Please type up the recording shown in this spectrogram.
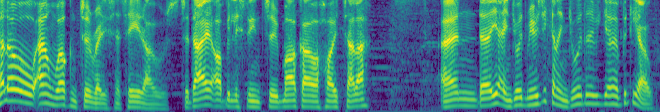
Hello and welcome to ReadySet Heroes. Today I'll be listening to Marco Hightower and uh, yeah, enjoy the music and enjoy the uh, video.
